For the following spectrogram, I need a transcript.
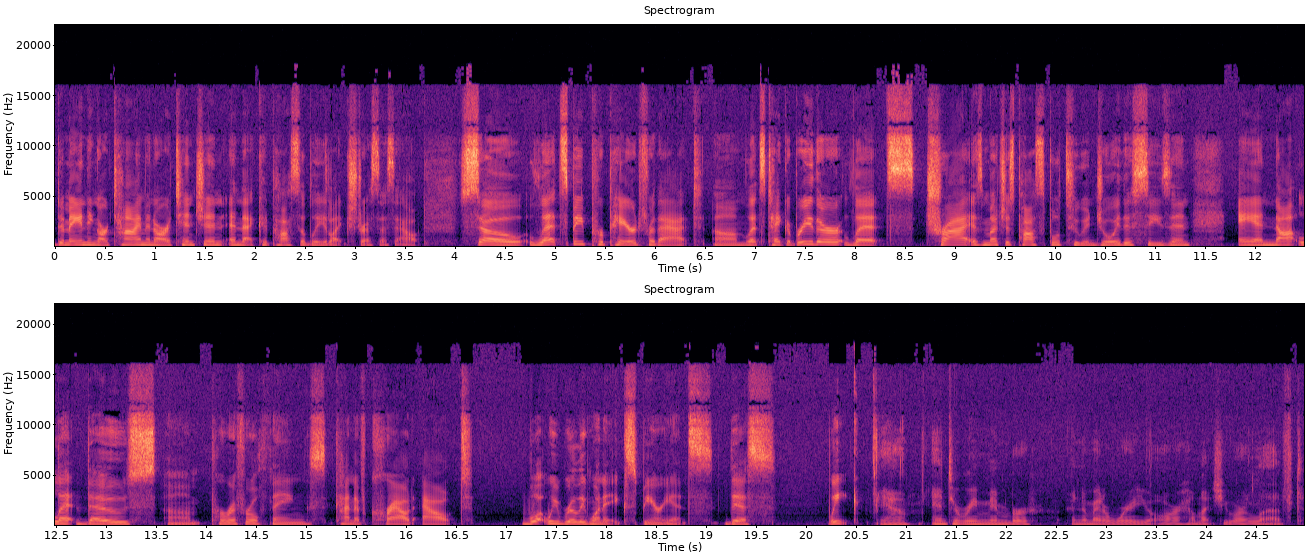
demanding our time and our attention and that could possibly like stress us out so let's be prepared for that um, let's take a breather let's try as much as possible to enjoy this season and not let those um, peripheral things kind of crowd out what we really want to experience this week Yeah. And to remember, no matter where you are, how much you are loved.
